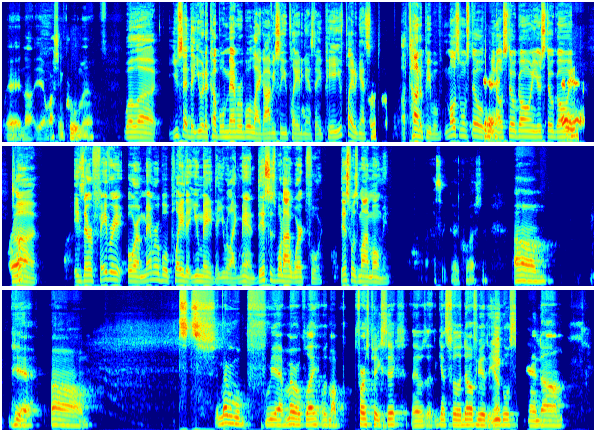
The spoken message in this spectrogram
Yeah, nah, yeah, Washington, cool, man. Well, uh, you said that you had a couple memorable, like obviously you played against AP, you've played against a ton of people. Most of them still, Yeah. you know, still going. You're still going. yeah. Yeah. Uh, is there a favorite or a memorable play that you made that you were like, man, this is what I worked for. This was my moment. That's a good question. Um, yeah. Um, memorable, yeah, memorable play. It was my first pick six. It was against Philadelphia, the Yep. Eagles, and um,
